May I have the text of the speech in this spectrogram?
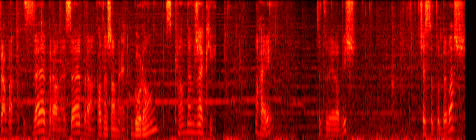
Dobra. Zebrane, zebrane. Podążamy górą z prądem rzeki. No hej. Co ty tutaj robisz? Często tu bywasz?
